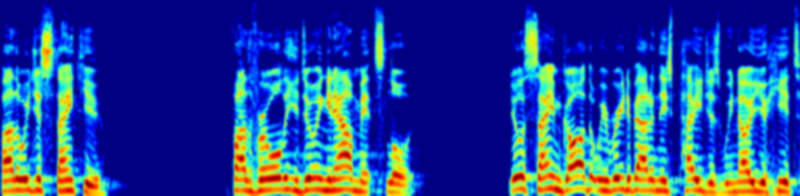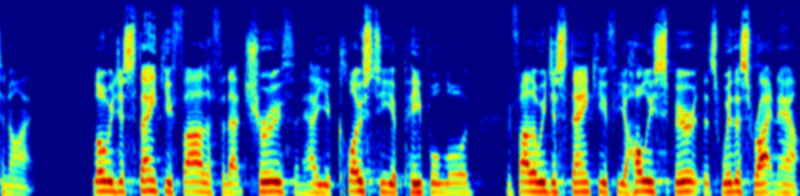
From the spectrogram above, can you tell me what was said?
Father, we just thank you Father, for all that you're doing in our midst, Lord. You're the same God that we read about in these pages. We know you're here tonight. Lord, we just thank you, Father, for that truth and how you're close to your people, Lord. And Father, we just thank you for your Holy Spirit that's with us right now.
